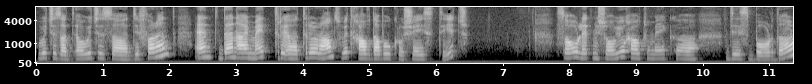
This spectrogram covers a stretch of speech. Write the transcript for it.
which is a uh, which is uh, different and then I made three, three rounds with half double crochet stitch. So let me show you how to make this border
